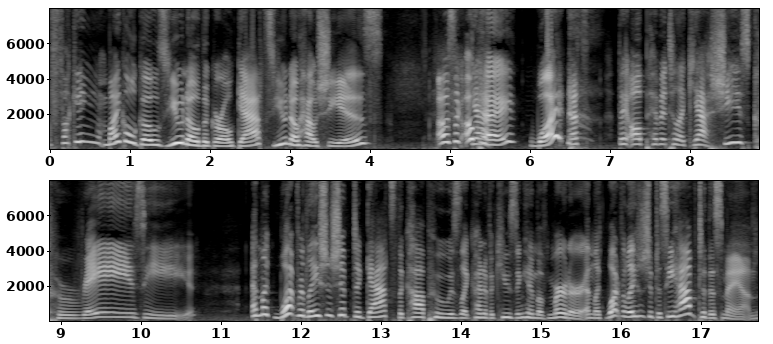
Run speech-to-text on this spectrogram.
fucking Michael goes, "You know the girl, Gatz. You know how she is." I was like, Yeah. "Okay, what?" That's they all pivot to like, yeah, she's crazy. And like, what relationship to Gatz, the cop who is like kind of accusing him of murder, and like, what relationship does he have to this man?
